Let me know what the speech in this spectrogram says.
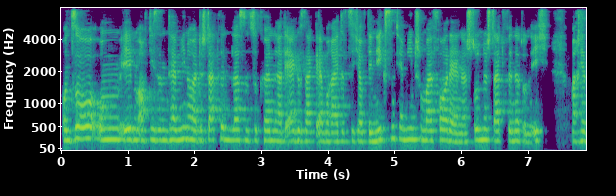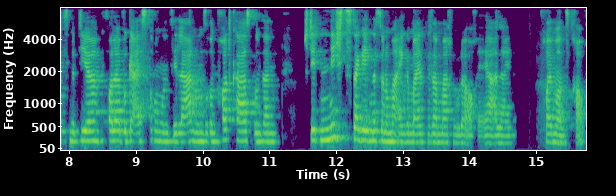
Und so, um eben auch diesen Termin heute stattfinden lassen zu können, hat er gesagt, er bereitet sich auf den nächsten Termin schon mal vor, der in einer Stunde stattfindet. Und ich mache jetzt mit dir voller Begeisterung und Elan unseren Podcast und dann steht nichts dagegen, dass wir nochmal einen gemeinsam machen oder auch er alleine. Freuen wir uns drauf.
